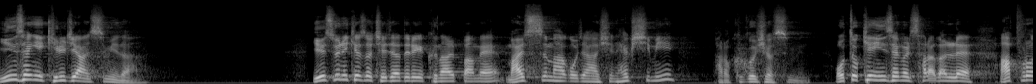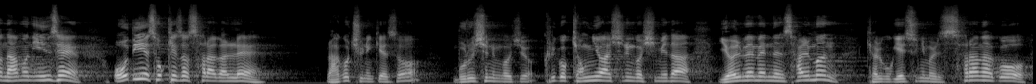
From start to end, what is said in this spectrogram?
인생이 길지 않습니다. 예수님께서 제자들에게 그날 밤에 말씀하고자 하신 핵심이 바로 그것이었습니다. 어떻게 인생을 살아갈래? 앞으로 남은 인생 어디에 속해서 살아갈래? 라고 주님께서 물으시는 거죠. 그리고 격려하시는 것입니다. 열매 맺는 삶은 결국 예수님을 사랑하고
